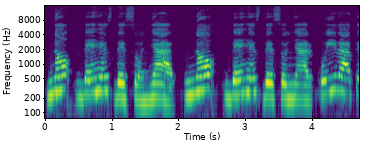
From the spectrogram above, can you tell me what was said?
No dejes de soñar, no dejes de soñar. Cuídate.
